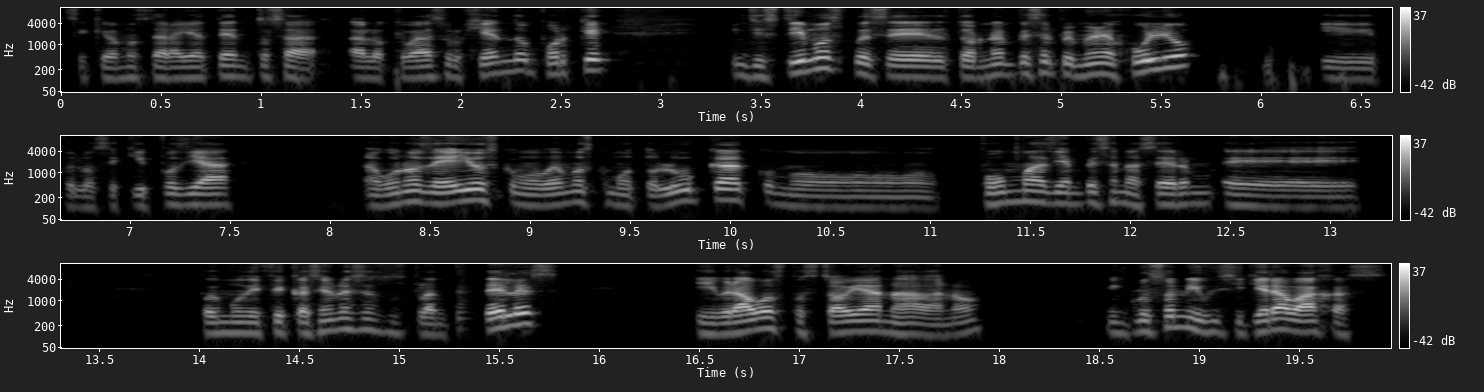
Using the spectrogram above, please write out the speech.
Así que vamos a estar ahí atentos a, lo que vaya surgiendo, porque, insistimos, pues el torneo empieza el primero de julio y pues los equipos ya, algunos de ellos, como vemos, como Toluca, como Pumas, ya empiezan a hacer eh, pues modificaciones en sus planteles y Bravos, pues todavía nada, ¿no? Incluso ni siquiera bajas.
